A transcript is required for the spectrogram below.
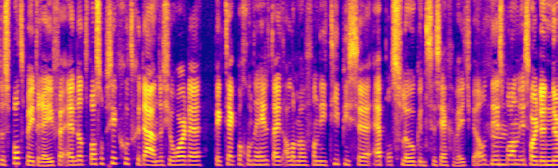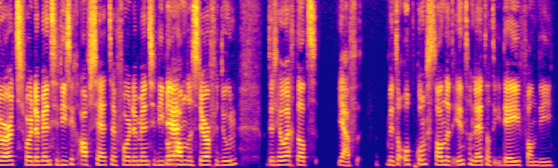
de spot meedreven. En dat was op zich goed gedaan. Dus je hoorde, Big Tech begon de hele tijd allemaal van die typische Apple-slogans te zeggen, weet je wel. This one is voor de nerds, voor de mensen die zich afzetten, voor de mensen die wat anders durven doen. Dus heel erg dat, ja, met de opkomst van het internet, dat idee van die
